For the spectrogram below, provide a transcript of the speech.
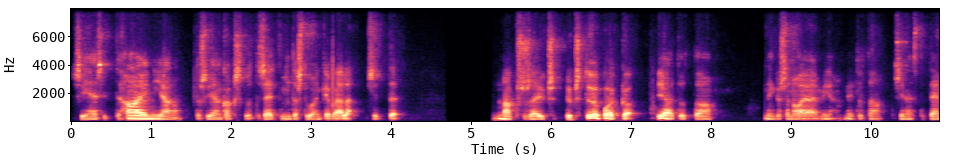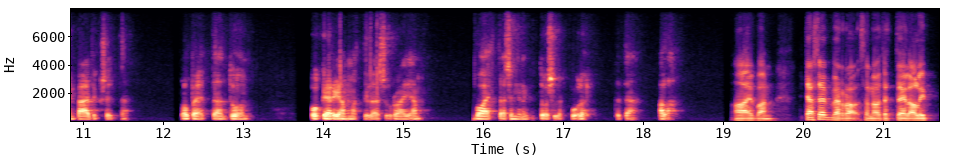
siihen sitten hain ja tosiaan 2017 vuoden keväällä sitten napsu se yksi, yksi työpaikka ja tota, niin kuin sanoin aiemmin, niin tota, siinä sitten tein päätöksen, että lopettaa tuon pokeriammattilaisuran ja vaihtaa sinne toiselle puolelle tätä alaa. Aivan. Mitä sen verran sanoit, että teillä oli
